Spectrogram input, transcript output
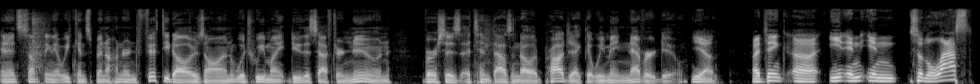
And it's something that we can spend $150 on, which we might do this afternoon versus a $10,000 project that we may never do. Yeah, I think uh, in, in so the last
